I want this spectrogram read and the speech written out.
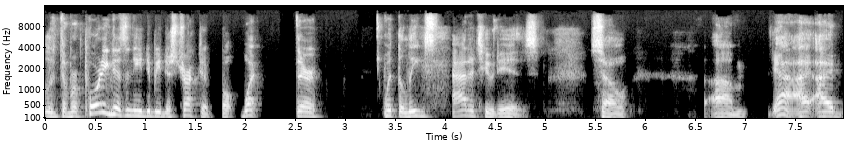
the reporting doesn't need to be destructive, but what their what the league's attitude is. So um yeah, I, I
